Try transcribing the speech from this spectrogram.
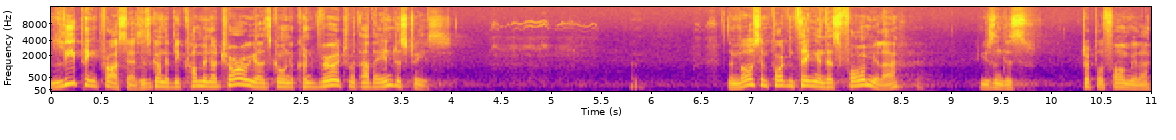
leaping process. It's going to be combinatorial. It's going to converge with other industries. The most important thing in this formula, using this triple formula,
